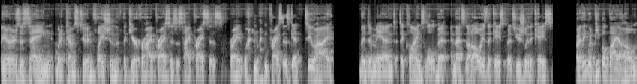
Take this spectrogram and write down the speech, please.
You know, there's a saying when it comes to inflation that the cure for high prices is high prices, right? When, when prices get too high, the demand declines a little bit. And that's not always the case, but it's usually the case. But I think when people buy a home,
